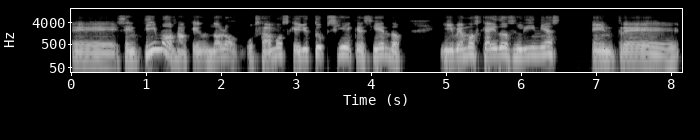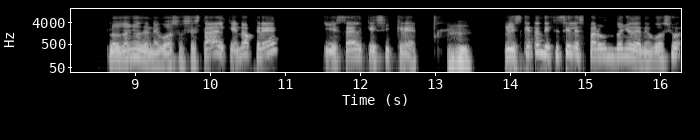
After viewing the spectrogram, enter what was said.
eh, sentimos, aunque no lo usamos, que YouTube sigue creciendo y vemos que hay dos líneas entre los dueños de negocios. Está el que no cree y está el que sí cree. Luis, ¿qué tan difícil es para un dueño de negocio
